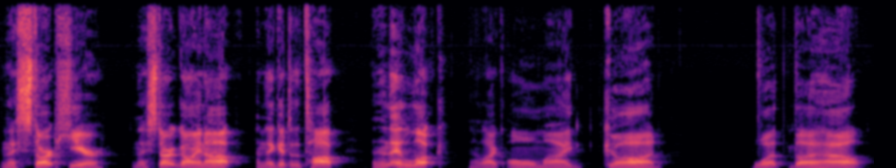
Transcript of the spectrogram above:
and they start here and they start going up and they get to the top and then they look. They're like, oh my God, what the hell?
